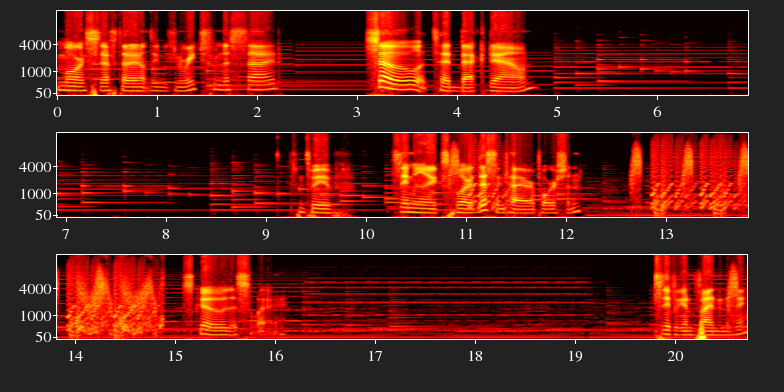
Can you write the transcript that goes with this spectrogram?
More stuff that I don't think we can reach from this side. So, let's head back down. Since we've seemingly explored this entire portion. Let's go this way. See if we can find anything.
